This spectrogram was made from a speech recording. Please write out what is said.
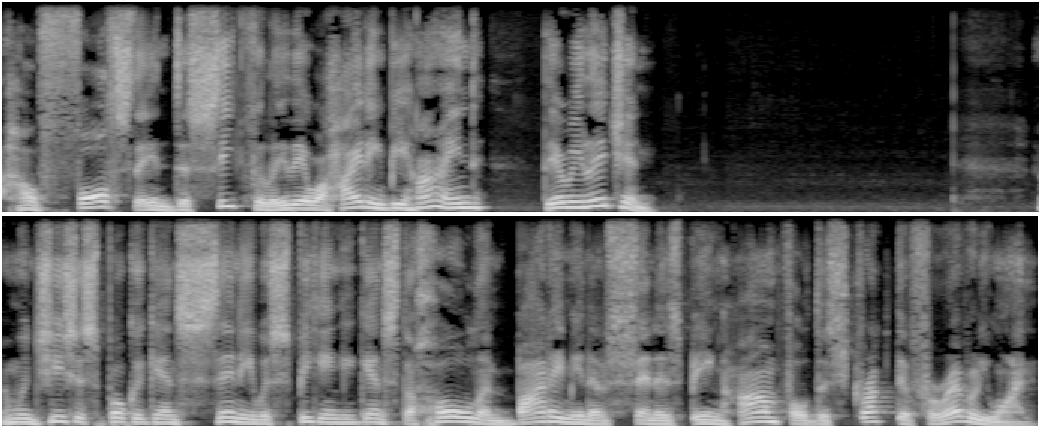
how false they and deceitfully they were hiding behind their religion. And when Jesus spoke against sin, he was speaking against the whole embodiment of sin as being harmful, destructive for everyone.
